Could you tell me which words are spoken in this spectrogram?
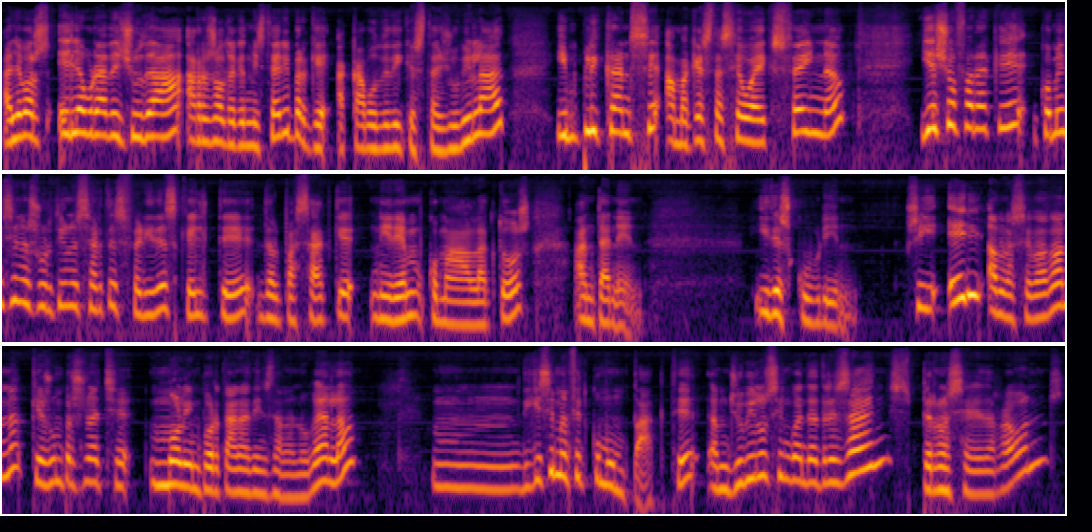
Ah, Llavors, ell haurà d'ajudar a resoldre aquest misteri, perquè acabo de dir que està jubilat, implicant-se amb aquesta seva exfeina, i això farà que comencin a sortir unes certes ferides que ell té del passat que anirem, com a lectors, entenent i descobrint. O sigui, ell amb la seva dona, que és un personatge molt important a dins de la novel·la, mm, diguéssim, han fet com un pacte. Em jubilo als 53 anys, per una sèrie de raons,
